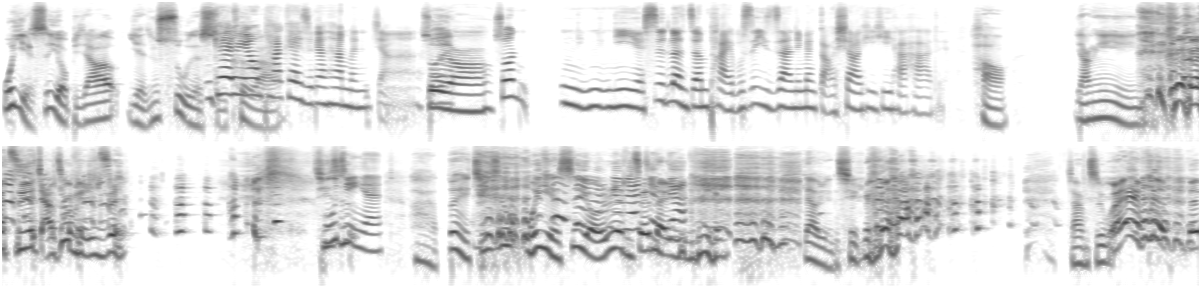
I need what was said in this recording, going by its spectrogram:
我也是有比较严肃的时候、啊、你可以利用 podcast 跟他们讲啊，对啊，说你你你也是认真派，不是一直在那边搞笑，嘻嘻哈哈的。好，杨莹莹 直接讲出名字，胡谨言啊，对，其实我也是有认真的一面，廖元庆。张志伟，哎，不，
